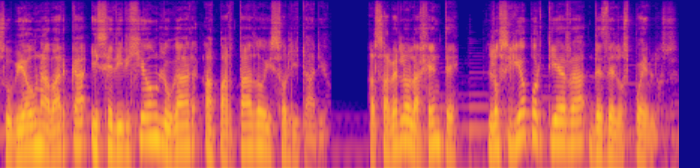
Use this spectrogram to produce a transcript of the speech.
Subió una barca y se dirigió a un lugar apartado y solitario. Al saberlo la gente, lo siguió por tierra desde los pueblos.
